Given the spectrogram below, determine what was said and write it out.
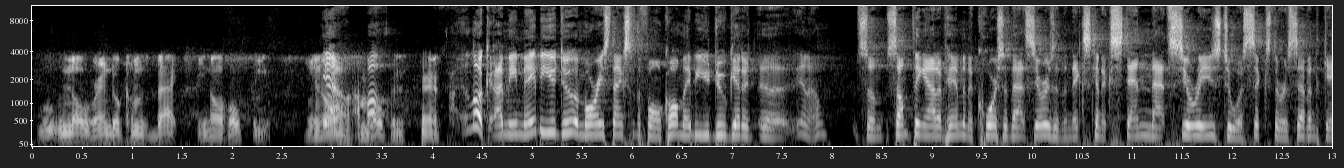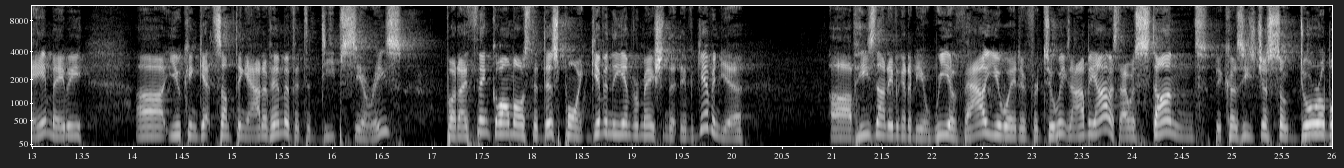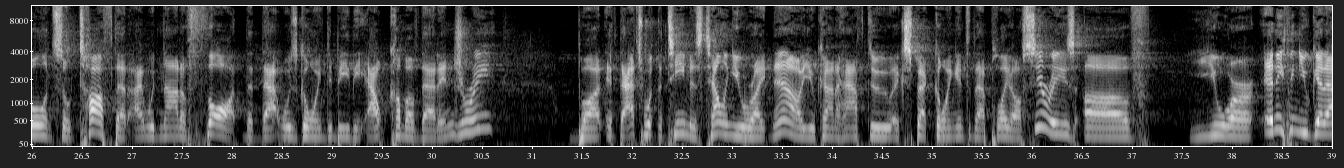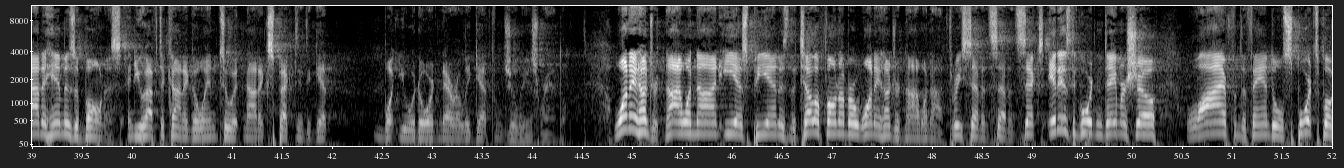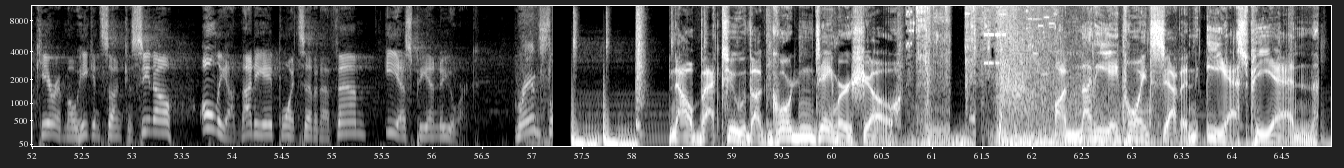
you know, Randle comes back. You know, hopefully. You know, yeah, I'm well, hoping. look, I mean, maybe you do, and Maurice, thanks for the phone call. Maybe you do get a, uh, you know, some something out of him in the course of that series. If the Knicks can extend that series to a sixth or a seventh game, maybe uh, you can get something out of him if it's a deep series. But I think almost at this point, given the information that they've given you, uh, he's not even going to be reevaluated for two weeks. And I'll be honest, I was stunned because he's just so durable and so tough that I would not have thought that that was going to be the outcome of that injury. But if that's what the team is telling you right now, you kind of have to expect going into that playoff series of you are anything you get out of him is a bonus, and you have to kind of go into it not expecting to get what you would ordinarily get from Julius Randle. 1 800 919 ESPN is the telephone number 1 800 919 3776. It is the Gordon Damer Show, live from the FanDuel Sportsbook here at Mohegan Sun Casino, only on 98.7 FM, ESPN New York. Grand now back to the Gordon Damer Show on 98.7 ESPN.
